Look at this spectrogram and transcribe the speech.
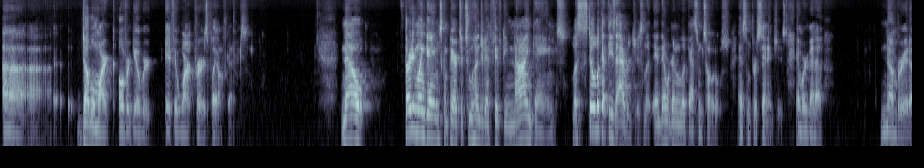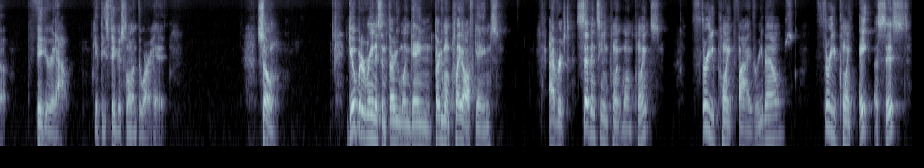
uh, uh, double mark over Gilbert if it weren't for his playoff games. Now, 31 games compared to 259 games. Let's still look at these averages. And then we're going to look at some totals and some percentages. And we're going to number it up, figure it out, get these figures flowing through our head. So, Gilbert Arenas in 31 game, 31 playoff games averaged 17.1 points, 3.5 rebounds, 3.8 assists,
